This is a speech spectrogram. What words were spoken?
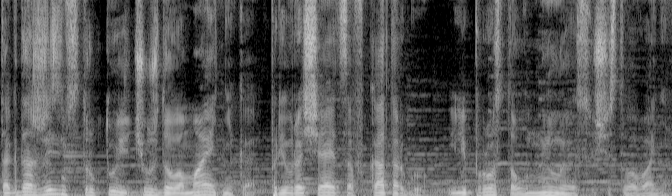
тогда жизнь в структуре чуждого маятника превращается в каторгу или просто унылое существование.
